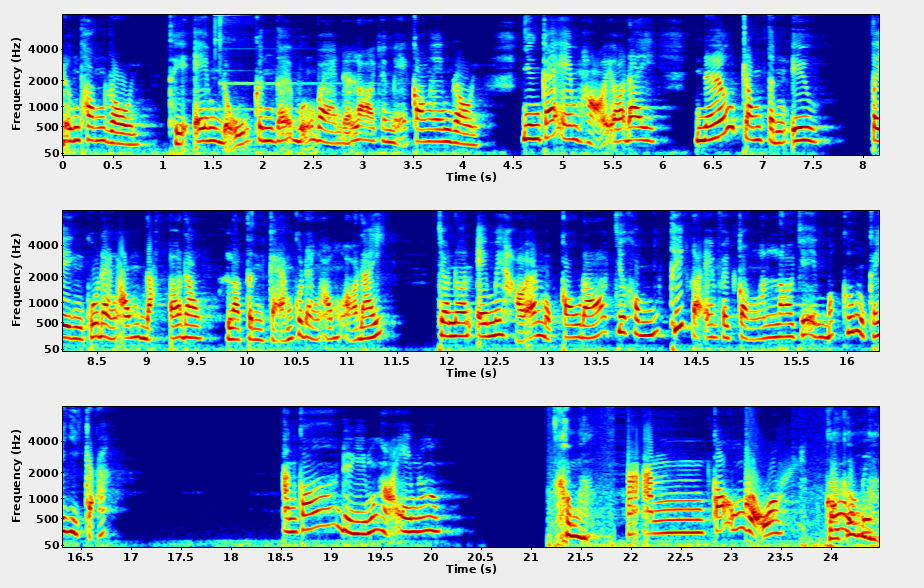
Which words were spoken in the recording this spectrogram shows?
đơn thân rồi thì em đủ kinh tế vững vàng để lo cho mẹ con em rồi. Nhưng cái em hỏi ở đây nếu trong tình yêu tiền của đàn ông đặt ở đâu là tình cảm của đàn ông ở đấy cho nên em mới hỏi anh một câu đó chứ không nhất thiết là em phải cần anh lo cho em bất cứ một cái gì cả. Anh có điều gì muốn hỏi em nữa không? Không ạ. À, anh có uống rượu không? Dạ uống rượu bia. ạ.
